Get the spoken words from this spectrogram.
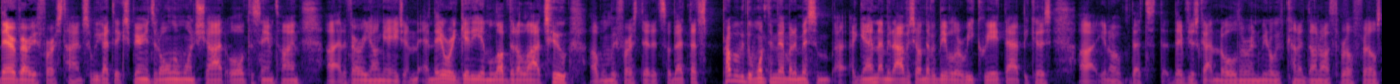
their very first time. So we got to experience it all in one shot, all at the same time uh, at a very young age, and and they were giddy and loved it a lot too uh, when we first did it. So that that's probably the one thing that I'm going to miss again. I mean, obviously, I'll never be able to recreate that because uh, you know that's that they've just gotten older, and you know we've kind of done our thrill frills.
